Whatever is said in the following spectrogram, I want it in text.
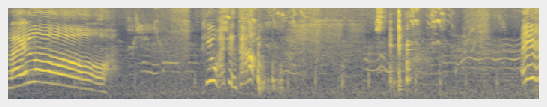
来喽！哟，还挺烫。哎呀！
